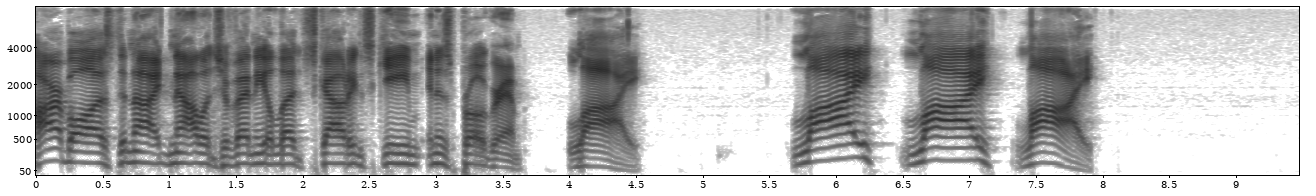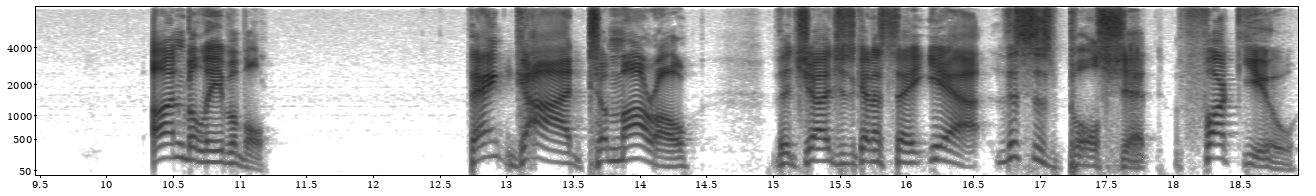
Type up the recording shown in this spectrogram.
Harbaugh has denied knowledge of any alleged scouting scheme in his program. Lie. Lie, lie, lie. Unbelievable. Thank God tomorrow the judge is going to say, yeah, this is bullshit. Fuck you.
